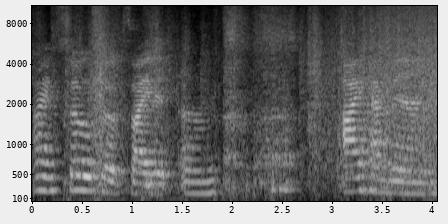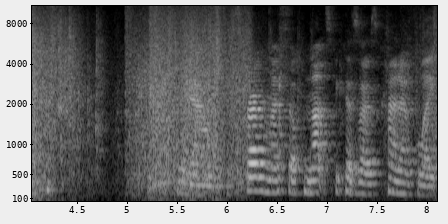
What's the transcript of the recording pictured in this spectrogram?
I am so, so excited. Um, I have been, you know, driving myself nuts because I was kind of like,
